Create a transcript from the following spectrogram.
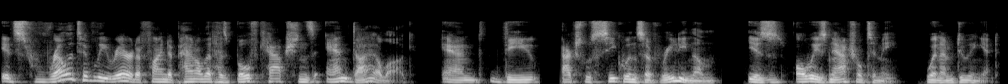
it's relatively rare to find a panel that has both captions and dialogue. And the actual sequence of reading them is always natural to me when I'm doing it.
